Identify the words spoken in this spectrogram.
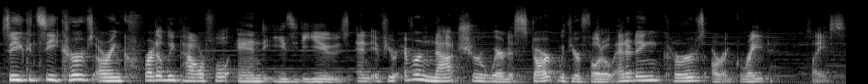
So you can see curves are incredibly powerful and easy to use. And if you're ever not sure where to start with your photo editing, curves are a great place.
